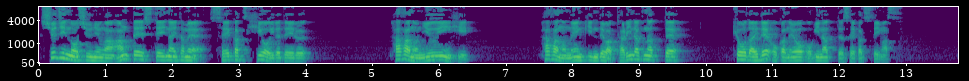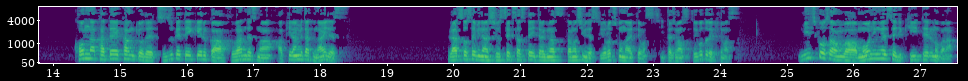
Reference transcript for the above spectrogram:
主人の収入が安定していないため、生活費を入れている。母の入院費、母の年金では足りなくなって、兄弟でお金を補って生活しています。こんな家庭環境で続けていけるか不安ですが、諦めたくないです。ラストセミナー出席させていただきます。楽しみです。よろしくお願いいたします。ということで来てます。みちこさんはモーニングメッセージ聞いているのかな？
